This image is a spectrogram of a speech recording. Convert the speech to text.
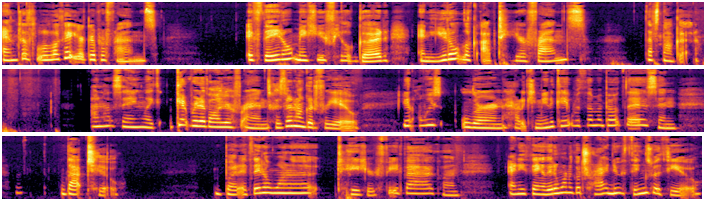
And just look at your group of friends. If they don't make you feel good and you don't look up to your friends, that's not good. I'm not saying like get rid of all your friends because they're not good for you. You can always learn how to communicate with them about this and that too. But if they don't want to take your feedback on anything, they don't want to go try new things with you,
